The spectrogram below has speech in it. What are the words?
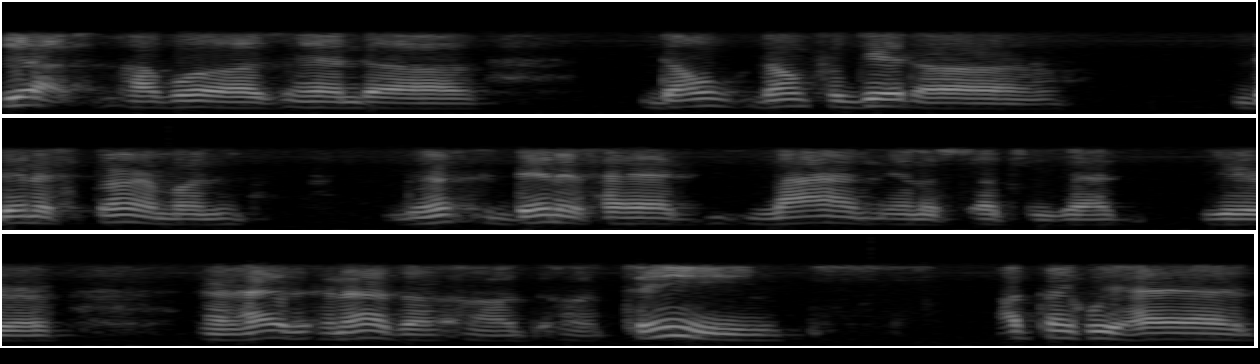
Yes, I was, and uh, don't don't forget uh, Dennis Thurman. Dennis had nine interceptions that year, and as, and as a, a, a team, I think we had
